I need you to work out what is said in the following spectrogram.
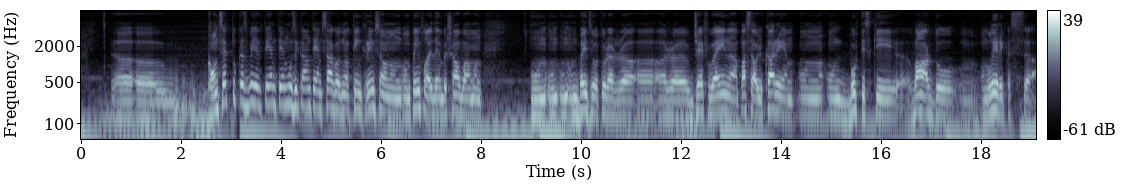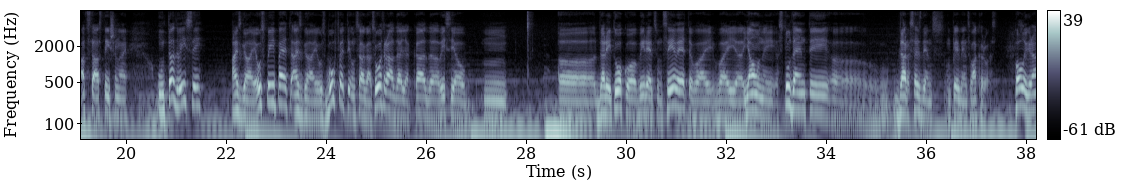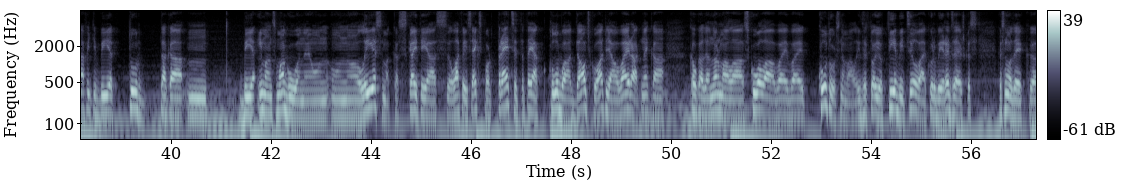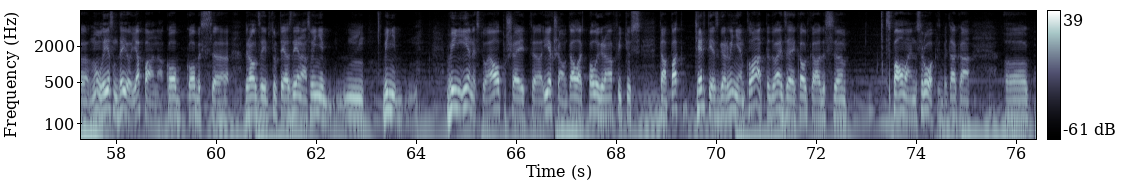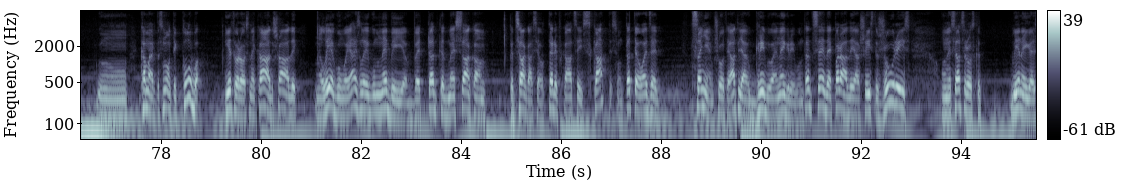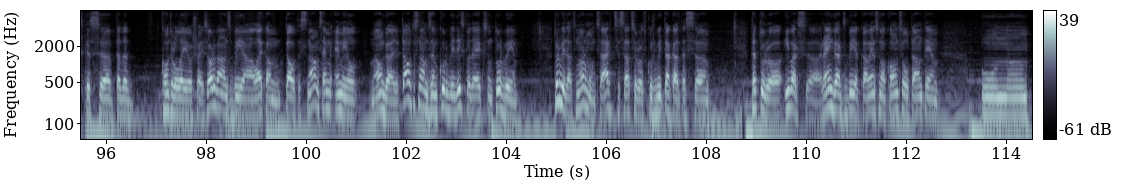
uh, konceptu, kas bija tiem, tiem muzikantiem, sākot no King Crimson un, un Pink Floydiem bez šaubām. Un, Un, un, un, un beidzot ar, ar Jeffa Veina pasaules kariem un, un burtiski vārdu un lirikas atstāstīšanai. Un tad visi aizgāja uz pīpēti, aizgāja uz bufeti un sākās otrā daļa, kad visi jau mm, uh, darīja to, ko vīrietis un sieviete vai, vai jauni studenti uh, dara sestdienas un piekdienas vakaros poligrāfiķi bija tur tā kā. Mm, bija Imants Magone un, un uh, Liesma, kas skaitījās Latvijas eksporta prece, tad tajā klubā daudz ko atļāva vairāk nekā kaut kādā normālā skolā vai, vai kultūras namā. Līdz ar to tie bija cilvēki, kuri bija redzējuši, kas, kas notiek. Uh, nu, Liesma dejo Japānā, Kob, Kobes uh, draudzības tur tajās dienās. Viņi, mm, viņi Viņi ienes to elpu šeit iekšā un tālāk poligrāfiķus tāpat ķerties gar viņiem klāt, tad vajadzēja kaut kādas uh, spalvainas rokas. Bet tā kā uh, uh, kamēr tas notika kluba ietvaros, nekādi šādi liegumi vai aizliegumi nebija. Bet tad, kad mēs sākām, kad sākās jau terifikācijas skatis, un tad tev vajadzēja saņemt šo atļauju, gribi vai negribi. Un tad sēdē parādījās šīs žūrijas. Un es atceros, ka vienīgais, kas tādā kontrolējošais orgāns bija laikam tautas nams, Emīļa Melngāļa tautas nams, zem kur bija diskotēkas, un tur bija, tur bija tāds Normons Erts, es atceros, kurš bija tā kā tas, tad tur Ivars Rengards bija kā viens no konsultantiem, un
